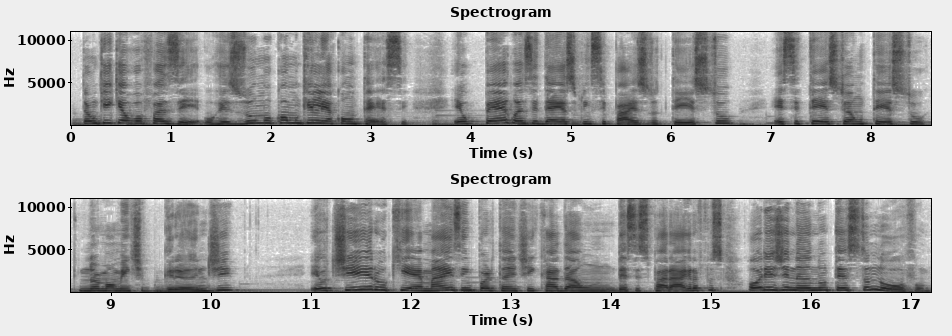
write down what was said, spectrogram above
Então, o que, que eu vou fazer? O resumo, como que ele acontece? Eu pego as ideias principais do texto. Esse texto é um texto normalmente grande, eu tiro o que é mais importante em cada um desses parágrafos, originando um texto novo.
